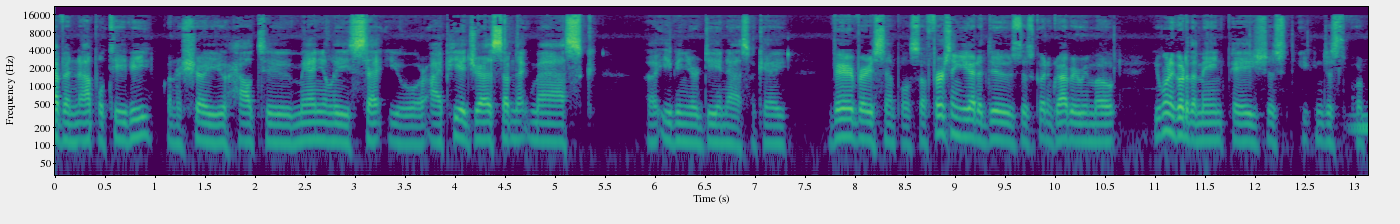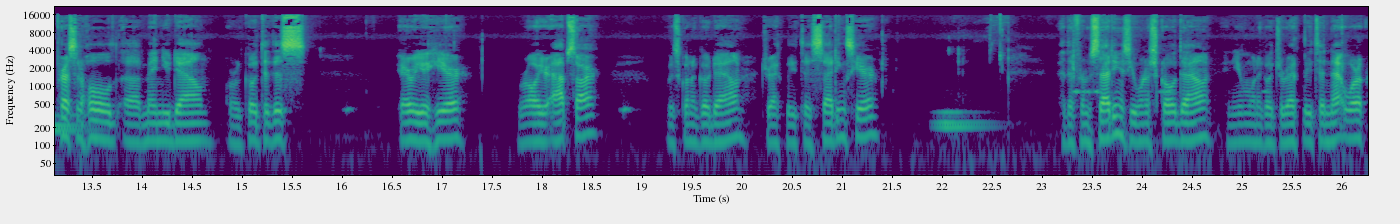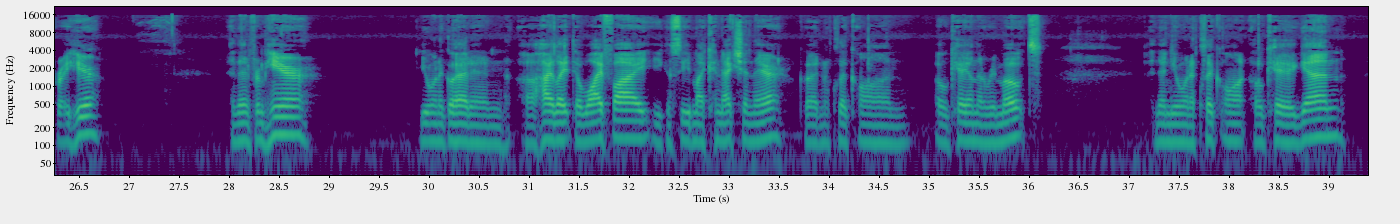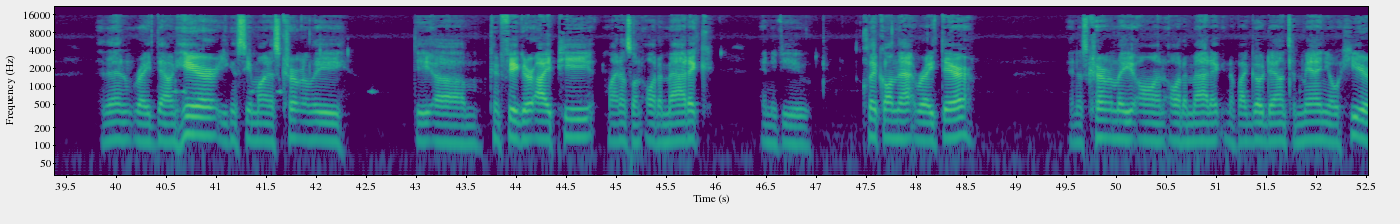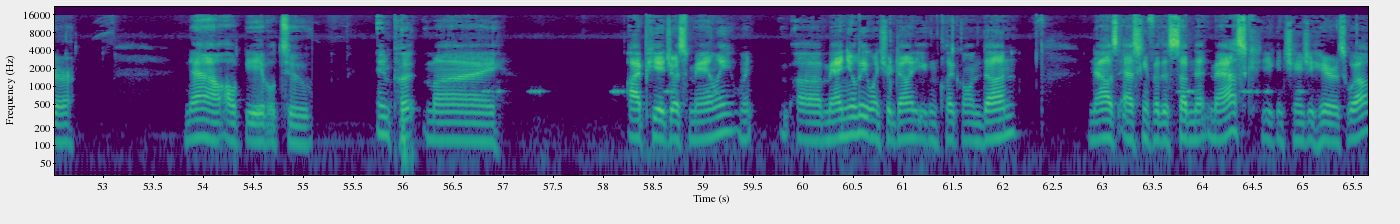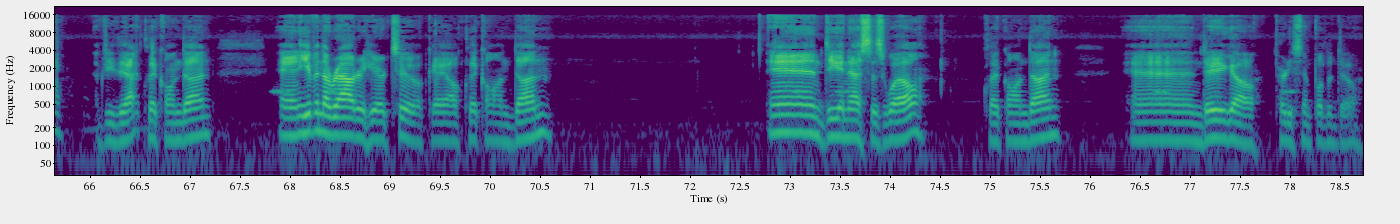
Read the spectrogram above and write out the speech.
Have an Apple TV. I'm going to show you how to manually set your IP address, subnet mask, uh, even your DNS, okay? Very, very simple. So first thing you got to do is just go and grab your remote. You want to go to the main page. Just You can just press and hold uh, menu down or go to this area here where all your apps are. We're just going to go down directly to settings here. And then from settings, you want to scroll down and you want to go directly to network right here. And then from here, you want to go ahead and uh, highlight the Wi-Fi. You can see my connection there. Go ahead and click on OK on the remote. And then you want to click on OK again. And then right down here, you can see mine is currently the um, configure IP. Mine is on automatic. And if you click on that right there, and it's currently on automatic. And if I go down to manual here, now I'll be able to input my IP address manually. When, uh, manually, once you're done, you can click on done. Now it's asking for the subnet mask. You can change it here as well. After you do that, click on done. And even the router here too. Okay, I'll click on done. And DNS as well. Click on done. And there you go. Pretty simple to do.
